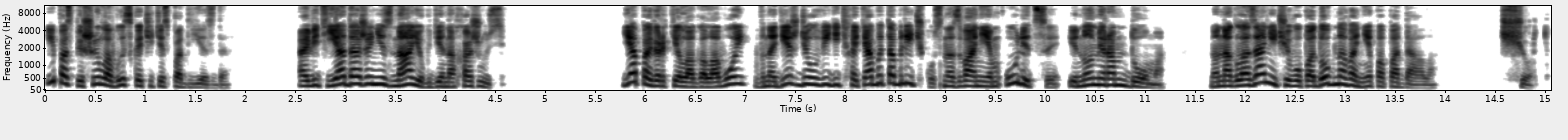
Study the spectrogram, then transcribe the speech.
и поспешила выскочить из подъезда. А ведь я даже не знаю, где нахожусь. Я повертела головой в надежде увидеть хотя бы табличку с названием улицы и номером дома, но на глаза ничего подобного не попадало. Черт!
